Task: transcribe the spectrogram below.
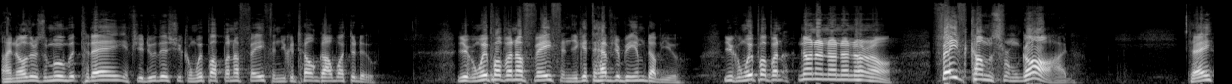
I know there's a movement today. If you do this, you can whip up enough faith and you can tell God what to do. You can whip up enough faith and you get to have your BMW. You can whip up an No, no, no, no, no, no. Faith comes from God. Okay?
